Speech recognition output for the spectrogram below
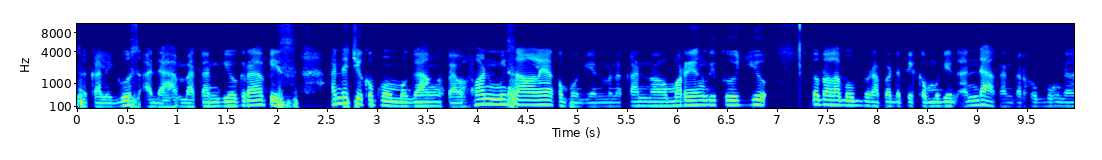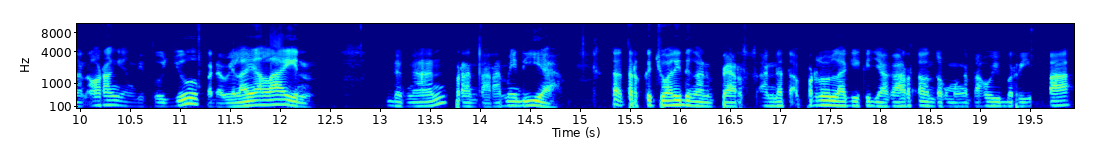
sekaligus ada hambatan geografis. Anda cukup memegang telepon misalnya, kemudian menekan nomor yang dituju. Setelah beberapa detik kemudian Anda akan terhubung dengan orang yang dituju pada wilayah lain dengan perantara media. Tak terkecuali dengan pers, Anda tak perlu lagi ke Jakarta untuk mengetahui berita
